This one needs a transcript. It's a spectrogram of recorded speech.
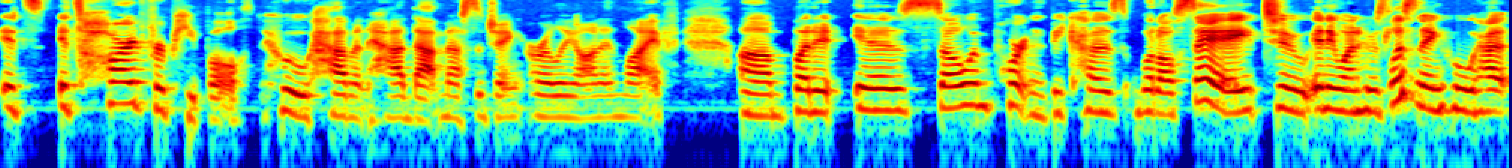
it's it's hard for people who haven't had that messaging early on in life um, but it is so important because what i'll say to anyone who's listening who ha-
